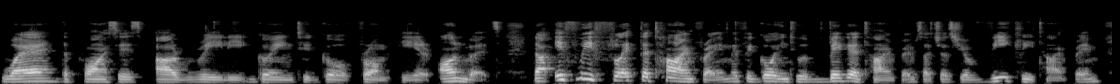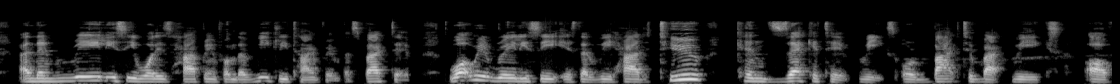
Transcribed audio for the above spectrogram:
where the prices are really going to go from here onwards. Now, if we flick the time frame, if we go into a bigger time frame, such as your weekly time frame, and then really see what is happening from the weekly time frame perspective, what we really see is that we had two consecutive weeks or back-to-back -back weeks of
